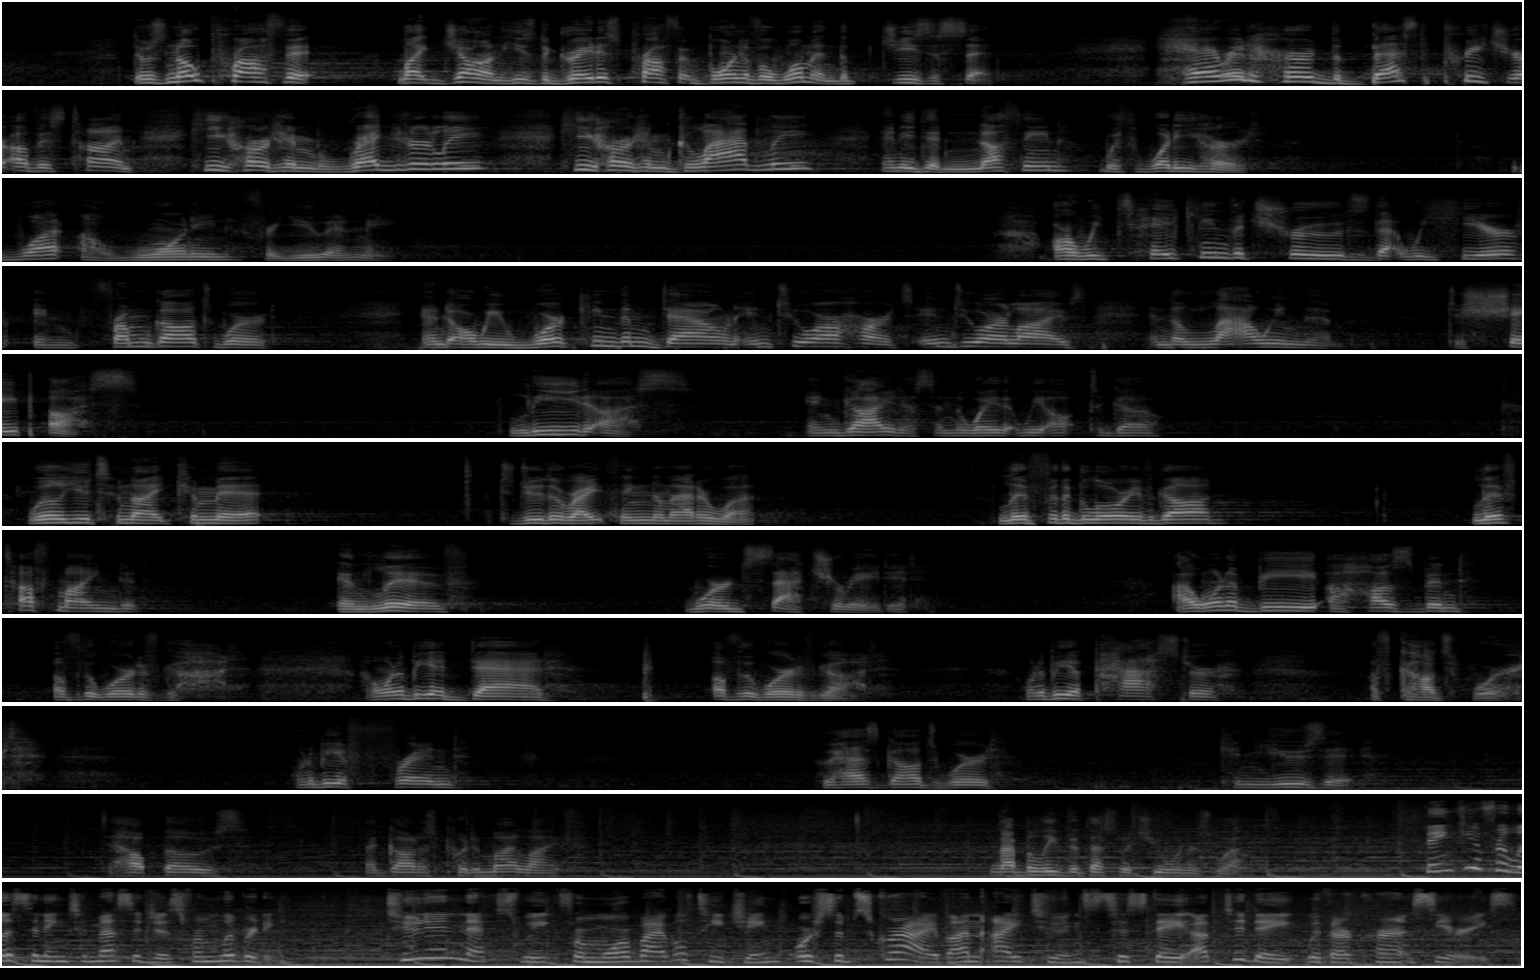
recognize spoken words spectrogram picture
There was no prophet like John. He's the greatest prophet born of a woman, Jesus said. Herod heard the best preacher of his time. He heard him regularly, he heard him gladly, and he did nothing with what he heard. What a warning for you and me. Are we taking the truths that we hear in, from God's word and are we working them down into our hearts, into our lives, and allowing them to shape us lead us and guide us in the way that we ought to go. Will you tonight commit to do the right thing no matter what? Live for the glory of God, live tough minded, and live word saturated. I want to be a husband of the Word of God. I want to be a dad of the Word of God. I want to be a pastor of God's Word. I want to be a friend who has God's word, can use it to help those that God has put in my life. And I believe that that's what you want as well. Thank you for listening to Messages from Liberty. Tune in next week for more Bible teaching or subscribe on iTunes to stay up to date with our current series.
